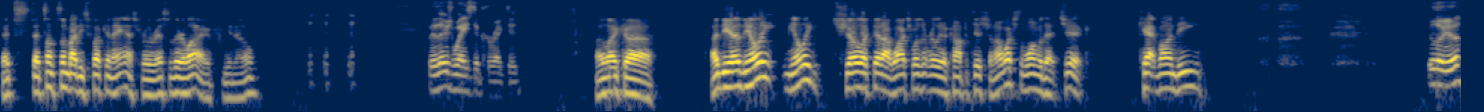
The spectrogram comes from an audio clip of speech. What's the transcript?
that's that's on somebody's fucking ass for the rest of their life, you know. but there's ways to correct it. I like uh I, the uh, the only the only show like that I watched wasn't really a competition. I watched the one with that chick, Kat Von D. Oh yeah.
